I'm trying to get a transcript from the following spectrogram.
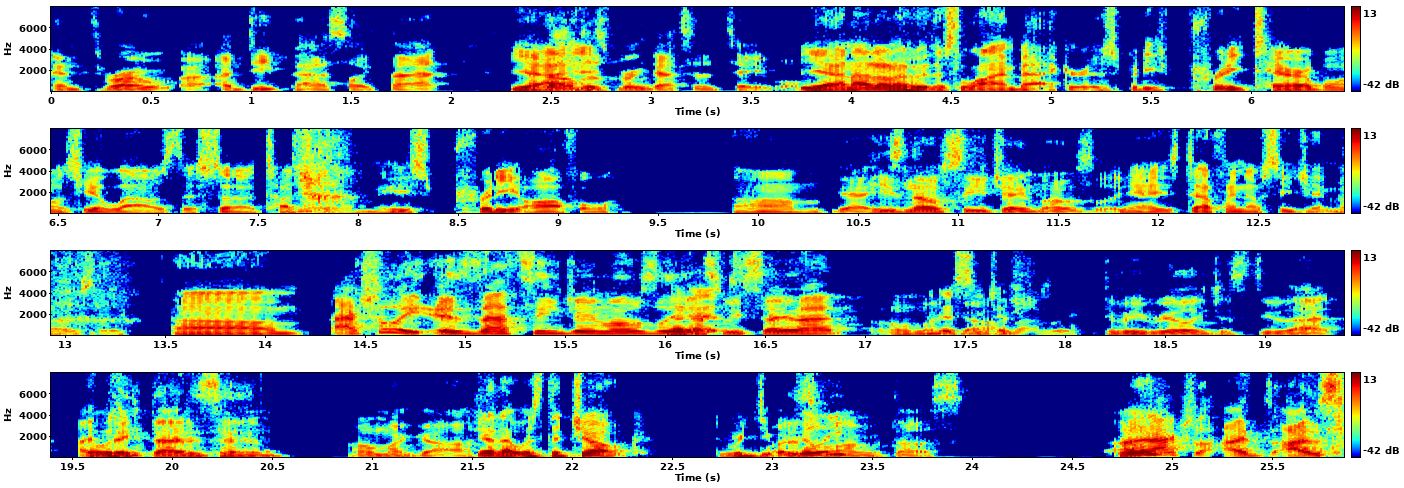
and throw a, a deep pass like that. Yeah, and that'll just bring that to the table. Yeah, and I don't know who this linebacker is, but he's pretty terrible as he allows this uh, touchdown. I mean, he's pretty awful. Um, yeah, he's no CJ Mosley. Yeah, he's definitely no CJ Mosley. Um, Actually, is that CJ Mosley? Yes, we say that. Oh my gosh, CJ Mosley. Did we really just do that? that I think that is him. Oh my gosh. Yeah, that was the joke. Were you, what really? is wrong with us? Really? I actually, I, I was.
